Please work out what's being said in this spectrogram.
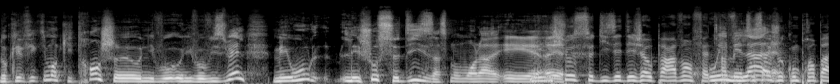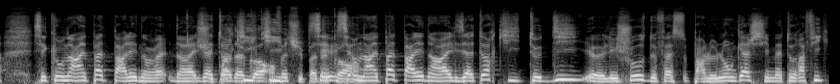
donc effectivement qui tranche euh, au niveau au niveau visuel mais où les choses se disent à ce moment-là et, Mais les et- choses se disaient déjà auparavant, en fait. Oui, mais là, ça que je euh, comprends pas. C'est qu'on n'arrête pas de parler d'un ré- d'un Je suis pas réalisateur qui. En fait, je suis pas d'accord. on n'arrête pas de parler d'un réalisateur qui te dit euh, les choses de face par le langage cinématographique.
